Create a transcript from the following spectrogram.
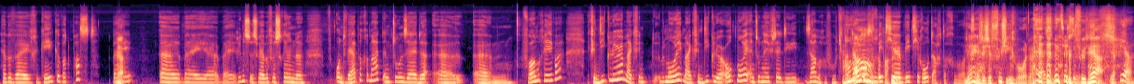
hebben wij gekeken wat past bij, bij, eh, bij Rinus. Dus we hebben verschillende ontwerpen gemaakt. En toen zei de eh, ehm, vormgever, ik vind die kleur maar ik vind, het mooi, maar ik vind die kleur ook mooi. En toen heeft hij die samengevoegd. Oh, Vandaar dat het een beetje, beetje roodachtig geworden Ja, is. het is een fusie geworden. Ja, Ja, ja.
